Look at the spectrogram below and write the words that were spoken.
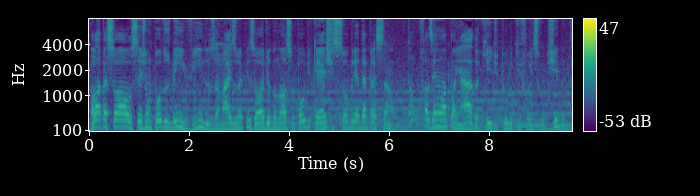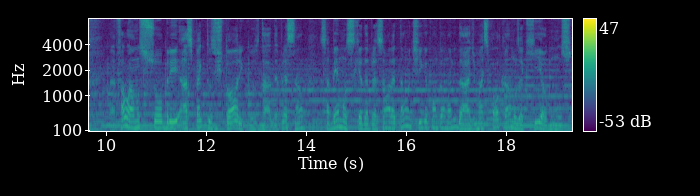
Olá pessoal, sejam todos bem-vindos a mais um episódio do nosso podcast sobre a depressão. Então, fazendo um apanhado aqui de tudo que foi discutido, né, falamos sobre aspectos históricos da depressão. Sabemos que a depressão é tão antiga quanto a humanidade, mas colocamos aqui alguns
